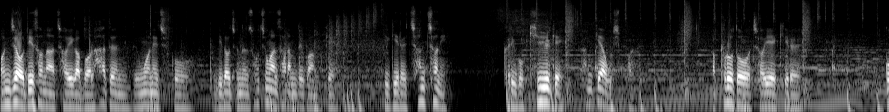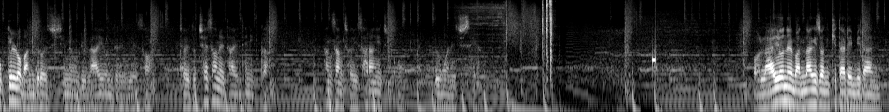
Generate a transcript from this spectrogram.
언제 어디서나 저희가 뭘 하든 응원해주고 믿어주는 소중한 사람들과 함께 이 길을 천천히 그리고 길게 함께하고 싶어요. 앞으로도 저희의 길을 꽃길로 만들어주시는 우리 라이온들을 위해서 저희도 최선을 다할 테니까 항상 저희 사랑해주고 응원해주세요. 어, 라이온을 만나기 전 기다림이란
